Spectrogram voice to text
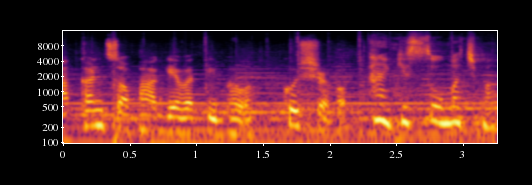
अखंड सौभाग्यवती भव। खुश रहो। थैंक यू सो मच माँ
